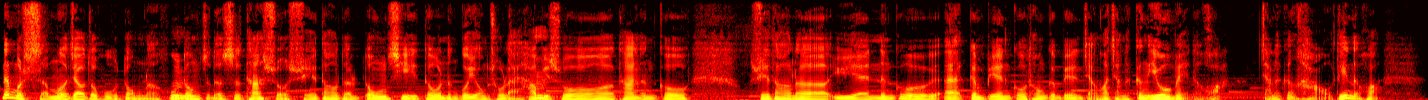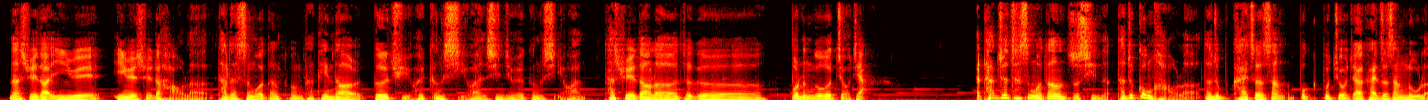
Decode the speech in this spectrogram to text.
那么，什么叫做互动呢？互动指的是他所学到的东西都能够用出来。好比说，他能够。学到了语言，能够哎跟别人沟通，跟别人讲话，讲得更优美的话，讲得更好听的话。那学到音乐，音乐学得好了，他在生活当中，他听到歌曲会更喜欢，心情会更喜欢。他学到了这个不能够酒驾，他就在生活当中执行了，他就更好了，他就不开车上不不酒驾开车上路了。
